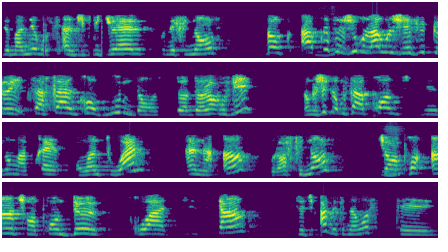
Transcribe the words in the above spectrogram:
de manière aussi individuelle pour des finances. Donc, après ce jour-là où j'ai vu que ça fait un gros boom dans, dans, leur vie, donc j'ai commencé à prendre des gens après en one-to-one, un à un, pour leurs finances. Tu en mhm. prends un, tu en prends deux, trois, dix, quinze. Je dis, ah, mais finalement, c'est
